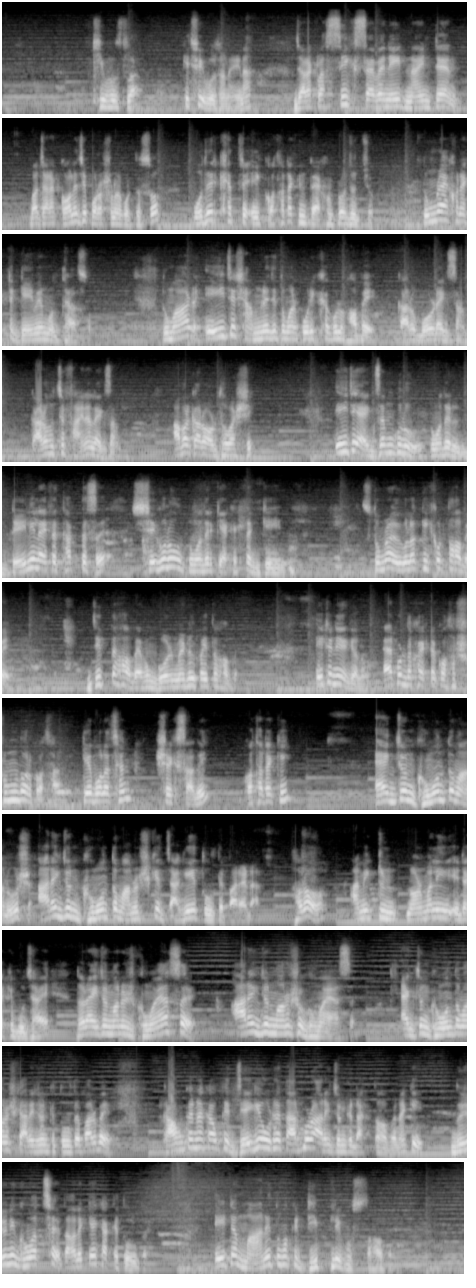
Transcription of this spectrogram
কি বুঝলা? কিছুই বোঝো নাই, না? যারা class six seven eight nine ten বা যারা কলেজে পড়াশোনা করতেছো, ওদের ক্ষেত্রে এই কথাটা কিন্তু এখন প্রযোজ্য। তোমরা এখন একটা গেমের মধ্যে আসো তোমার এই যে সামনে যে তোমার পরীক্ষাগুলো হবে, কারও বোর্ড এক্সাম কারও হচ্ছে ফাইনাল এক্সাম আবার কারও অর্ধবার্ষিক, এই যে এক্সামগুলো তোমাদের ডেইলি লাইফে থাকতেছে, সেগুলো তোমাদেরকে এক একটা গেম তোমরা ওইগুলো কি করতে হবে? জিততে হবে এবং গোল্ড মেডেল পাইতে হবে। এটা নিয়ে গেল। এরপর দেখো একটা কথা, সুন্দর কথা। কে বলেছেন? শেখ সাদি কথাটা কি? একজন ঘুমন্ত মানুষ আরেকজন ঘুমন্ত মানুষকে জাগিয়ে তুলতে পারে না। ধরো, আমি একটু নর্মালি এটাকে বুঝাই। ধরো একজন মানুষ ঘুমায় আছে আরেকজন মানুষও ঘুমায় আছে। একজন ঘুমন্ত মানুষকে আরেকজনকে তুলতে পারবে? কাউকে না কাউকে জেগে উঠে তারপর আরেকজনকে ডাকতে হবে নাকি? দুজনই ঘুমাচ্ছে, তাহলে কে কাকে তুলবে? এইটা মানে তোমাকে ডিপলি বুঝতে হবে।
